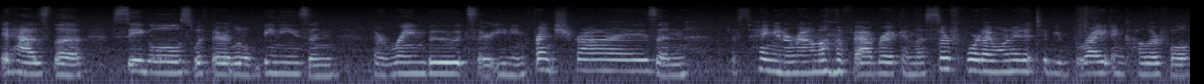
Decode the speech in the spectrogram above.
It has the seagulls with their little beanies and their rain boots. They're eating french fries and just hanging around on the fabric. And the surfboard, I wanted it to be bright and colorful.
